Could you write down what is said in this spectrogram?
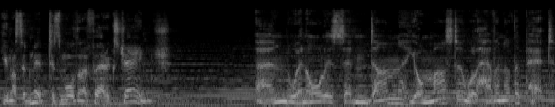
You must admit, tis more than a fair exchange. And when all is said and done, your master will have another pet.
